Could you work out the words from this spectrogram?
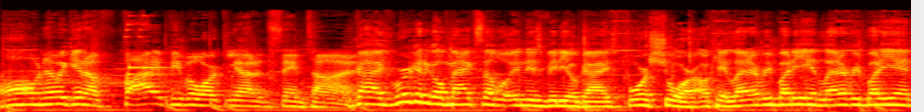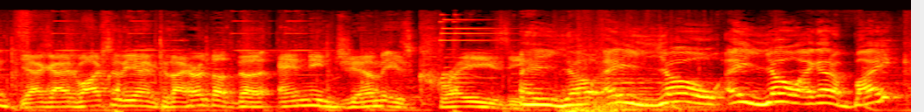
Oh, now we can have five people working out at the same time. Guys, we're gonna go max level in this video, guys, for sure. Okay, let everybody in. Let everybody in. Yeah, guys, watch to the end because I heard the the ending gym is crazy. Hey yo, hey yo, hey yo! I got a bike.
